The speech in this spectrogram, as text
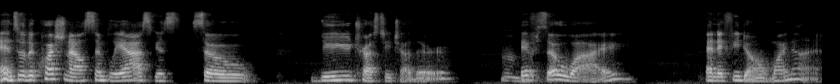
And so the question I'll simply ask is so do you trust each other? Mm-hmm. If so, why? And if you don't, why not?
